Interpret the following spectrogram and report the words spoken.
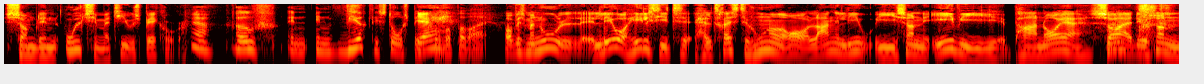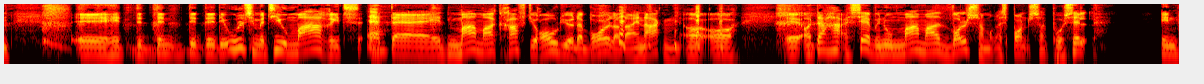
som den ultimative spækhugger. Ja, uh, en, en virkelig stor spækhugger ja. på vej. Og hvis man nu lever hele sit 50-100 år lange liv i sådan en evig paranoia, så ja. er det jo sådan øh, det, det, det, det, det ultimative mareridt, ja. at der er et meget, meget kraftigt rovdyr, der brøler dig i nakken. og, og, øh, og der har, ser vi nogle meget, meget voldsomme responser på selv en,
